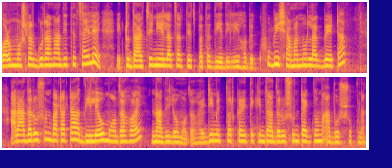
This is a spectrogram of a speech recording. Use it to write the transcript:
গরম মশলার গুঁড়া না দিতে চাইলে একটু দারচিনি, এলাচ আর তেজপাতা দিয়ে দিলেই হবে। খুবই সামান্য লাগবে এটা। আর আদা, রসুন বাটাটা দিলেও মজা হয়, না দিলেও মজা হয়। ডিমের তরকারিতে কিন্তু আদা, রসুনটা একদম আবশ্যক না।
